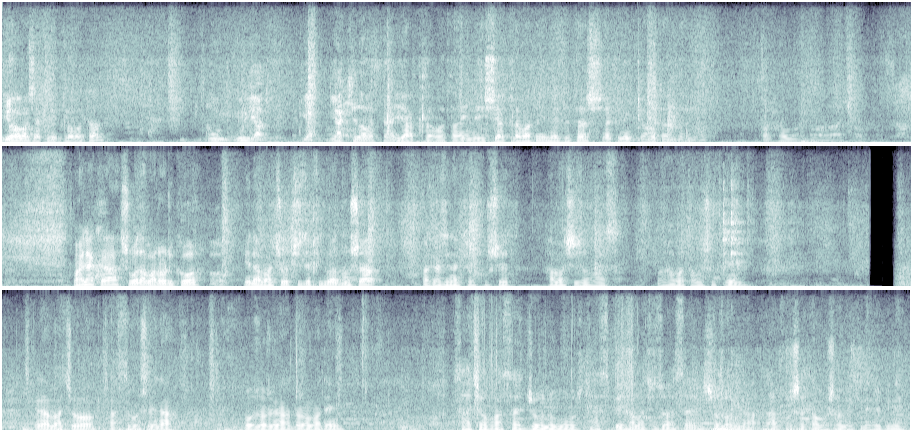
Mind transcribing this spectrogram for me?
Ё ҳамаш якним киловатта? Ӯ як- як- як киловатта? Як киловатта. Ина иш як киловатта ина деташ якним киловатта да марҳамат. Майли ака шумо да барори кор? Ина бачаҳо чизе хидмат боша? Магазин ака хуршед? Ҳама чизо ҳаст. Марҳамат тамошо кунем ина бачаҳо шахси боша ина бозори нав даромадем сачоқ ҳаста ҷонумоз тасбеҳ ҳама чизо ҳаста иншоалло ина нархоша тамошо мекунем мебинем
